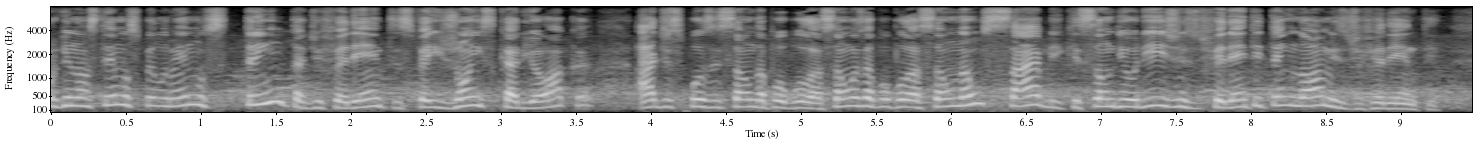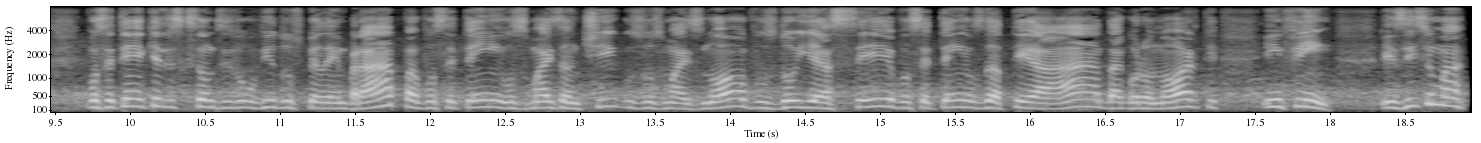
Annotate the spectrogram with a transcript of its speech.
porque nós temos pelo menos 30 diferentes feijões carioca à disposição da população, mas a população não sabe que são de origens diferentes e têm nomes diferentes. Você tem aqueles que são desenvolvidos pela Embrapa, você tem os mais antigos, os mais novos, do IAC, você tem os da TAA, da Agronorte, enfim, existe uma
